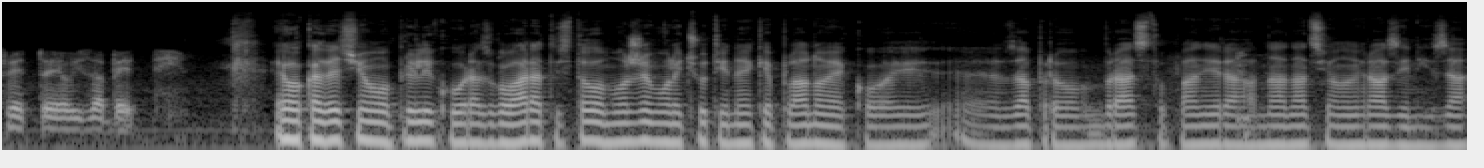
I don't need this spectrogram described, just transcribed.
Svetoj Elizabeti. Evo kad već imamo priliku razgovarati s tobom, možemo li čuti neke planove koje e, zapravo bratstvo planira na nacionalnoj razini za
